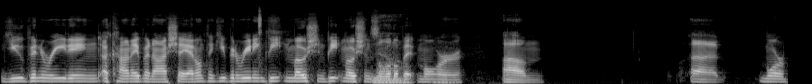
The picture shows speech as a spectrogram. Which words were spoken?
you've been reading Akane Banashi. I don't think you've been reading Beat & Motion. Beat & Motion's a little bit more um uh more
